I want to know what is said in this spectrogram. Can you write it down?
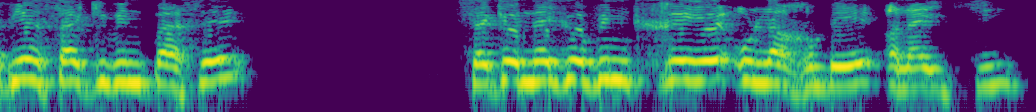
bien, ça qui vient de passer, c'est que nous vin créer une armée en Haïti,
